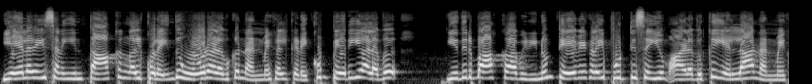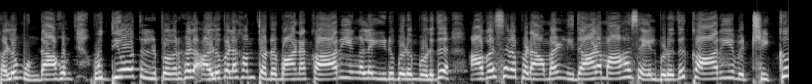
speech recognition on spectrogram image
ஏழரை சனியின் தாக்கங்கள் குறைந்து ஓரளவுக்கு நன்மைகள் கிடைக்கும். பெரிய அளவு எதிர்பார்க்காவிடினும் தேவைகளை பூர்த்தி செய்யும் அளவுக்கு எல்லா நன்மைகளும் உண்டாகும். உத்தியோகத்தில் இருப்பவர்கள் அலுவலகம் தொடர்பான காரியங்களை ஈடுபடும் பொழுது அவசரப்படாமல் நிதானமாக செயல்படுவது காரிய வெற்றிக்கு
